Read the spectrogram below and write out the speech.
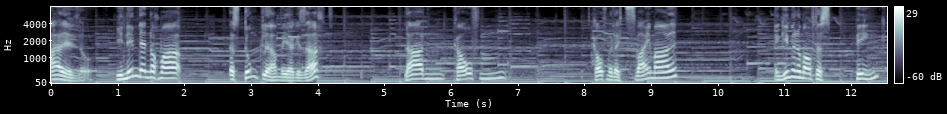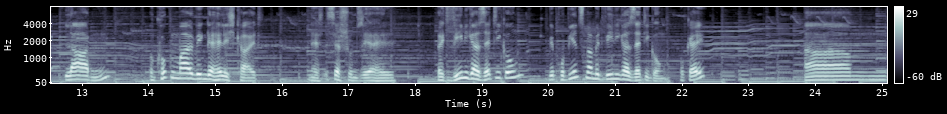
Also, wir nehmen denn nochmal das Dunkle, haben wir ja gesagt. Laden, kaufen, Kaufen wir gleich zweimal. Dann gehen wir nochmal auf das Pink, laden und gucken mal wegen der Helligkeit. Ne, es ist ja schon sehr hell. Vielleicht weniger Sättigung? Wir probieren es mal mit weniger Sättigung, okay? Ähm,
